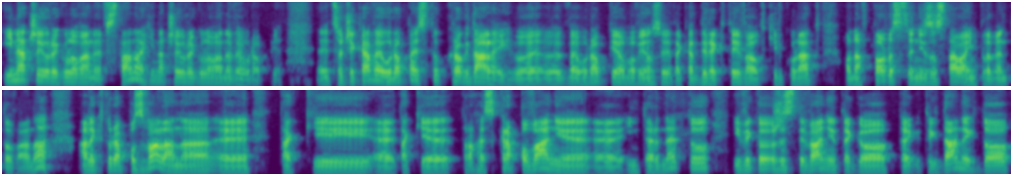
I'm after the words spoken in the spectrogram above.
inaczej uregulowane w Stanach, inaczej uregulowane w Europie. E, co ciekawe, Europa jest tu krok dalej, bo w Europie obowiązuje taka dyrektywa od kilku lat, ona w Polsce nie została implementowana, ale która pozwala na e, taki, e, takie trochę skrapowanie internetu i wykorzystywanie tego, te, tych danych do,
